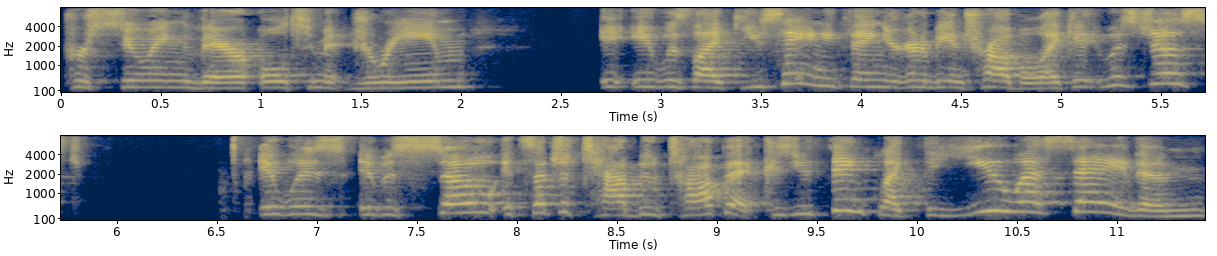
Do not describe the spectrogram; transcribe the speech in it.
pursuing their ultimate dream. It, it was like, you say anything, you're going to be in trouble. Like it was just, it was it was so it's such a taboo topic because you think like the usa the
